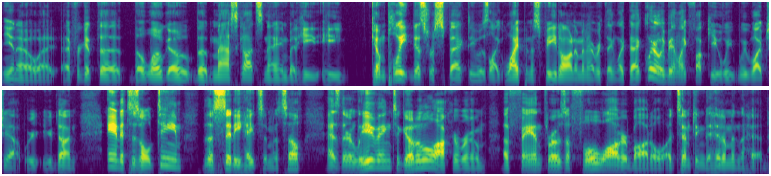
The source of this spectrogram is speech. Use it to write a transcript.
you know, I, I forget the the logo, the mascot's name, but he he complete disrespect. He was like wiping his feet on him and everything like that. Clearly being like, "Fuck you, we we wiped you out. We're, you're done." And it's his old team. The city hates him itself. As they're leaving to go to the locker room, a fan throws a full water bottle, attempting to hit him in the head.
